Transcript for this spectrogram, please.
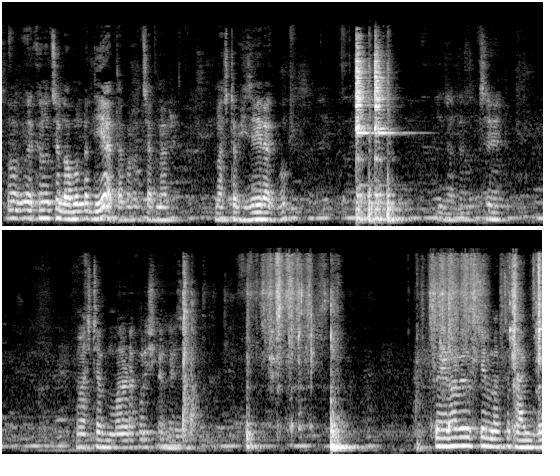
তো এখন হচ্ছে লবণটা দিয়ে তারপর হচ্ছে আপনার মাছটা ভিজিয়ে রাখব যাতে হচ্ছে মাছটা মলাটা পরিষ্কার হয়ে যায় তো এভাবে হচ্ছে মাছটা থাকবে।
